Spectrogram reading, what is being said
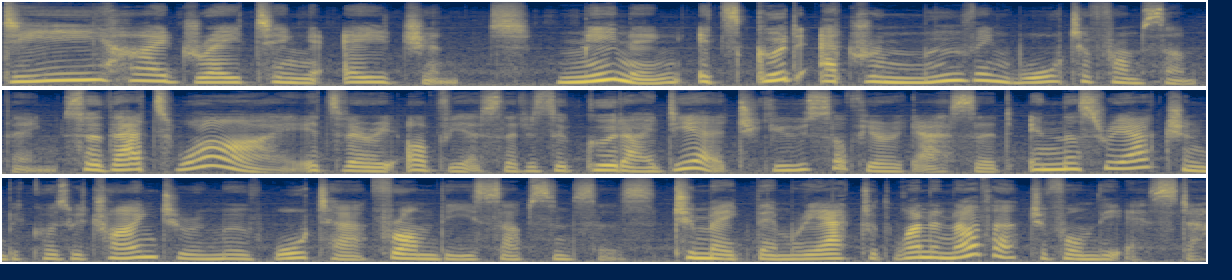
dehydrating agent, meaning it's good at removing water from something. So that's why it's very obvious that it's a good idea to use sulfuric acid in this reaction because we're trying to remove water from these substances to make them react with one another to form the ester.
